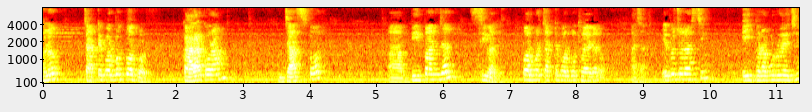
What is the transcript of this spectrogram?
হলো চারটে পর্বত পরপর কারাকোরাম জাসকর আহ, পীরপাঞ্জাল শিবালিক পরপর চারটে পর্বত হয়ে গেল। আচ্ছা এরপর চলে আসছি। এই বরাবর রয়েছে।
